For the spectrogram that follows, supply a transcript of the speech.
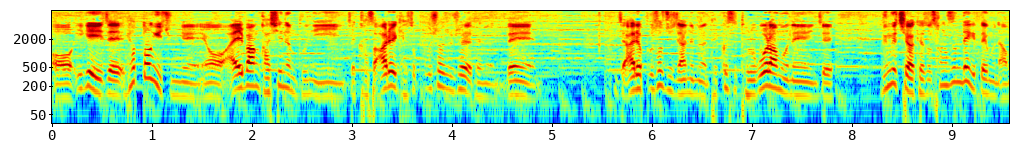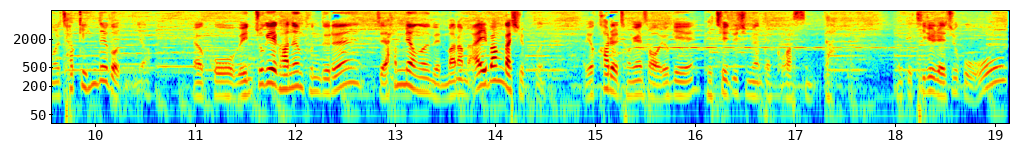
어 이게 이제 협동이 중요해요. 알방 가시는 분이 이제 가서 알을 계속 부셔주셔야 되는데 이제 알을 부숴주지 않으면 데크스 돌고라몬의 이제 능력치가 계속 상승되기 때문에 아무래도 찾기 힘들거든요. 그래갖고 왼쪽에 가는 분들은 이제 한 명은 웬만하면 알방 가실 분 역할을 정해서 여기에 배치해 주시면 될 것 같습니다. 이렇게 딜을 해주고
